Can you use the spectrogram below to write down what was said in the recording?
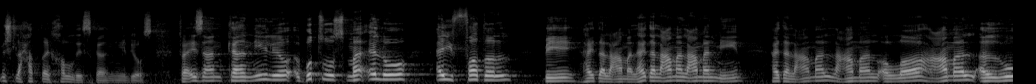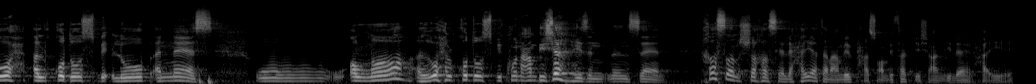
مش لحتى يخلص كارنيليوس. فاذا كارنيليو بطرس ما له أي فضل بهذا العمل. هذا العمل عمل مين؟ هذا العمل عمل الله عمل الروح القدس بقلوب الناس. والله الروح القدس بيكون عم بيجهز الإنسان. خاصة الشخص اللي حقيقة عم يبحث وعم بفتش عن الإله الحقيقي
